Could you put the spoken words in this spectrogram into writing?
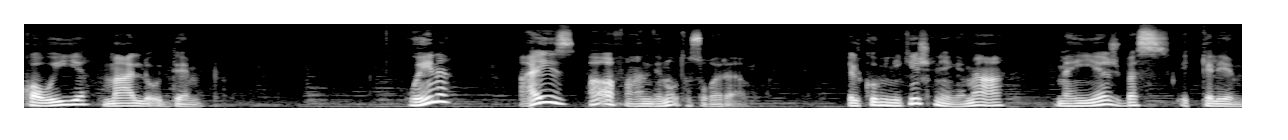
قوية مع اللي قدامك. وهنا عايز أقف عند نقطة صغيرة قوي. ال communication يا جماعة ما هياش بس الكلام.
